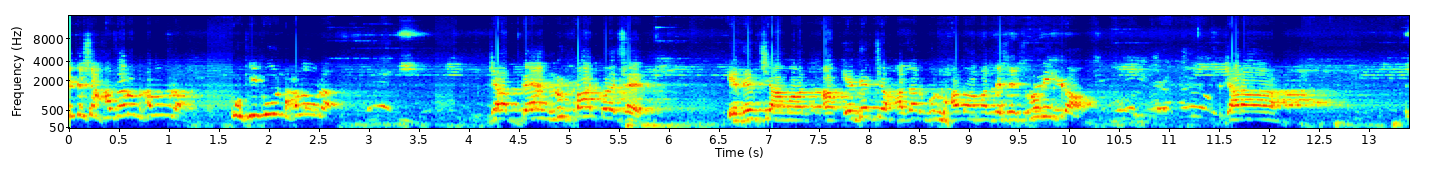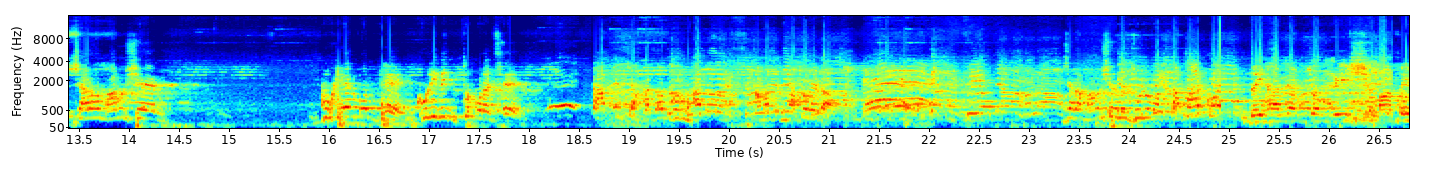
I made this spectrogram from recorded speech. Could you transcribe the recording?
এদেশে হাজারো ভালো ওরা, কোটি গুণ ভালো ওরা। যারা ব্যাংক লুটপাট করেছে, এদের চেয়ে আমার, এদের চেয়ে হাজার গুণ ভালো আমার দেশের শ্রমিকরা যারা যারা মানুষের বুকের মধ্যে গুলিবিদ্ধ করেছে। হাজার গুণ ভালো, আমাদের যারা মানুষের জুলুম অত্যাচার করে। দুই হাজার চব্বিশ পাঁচই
